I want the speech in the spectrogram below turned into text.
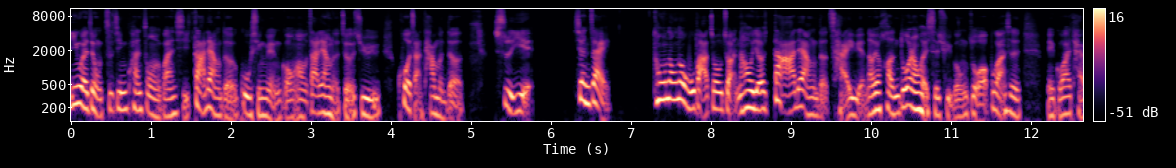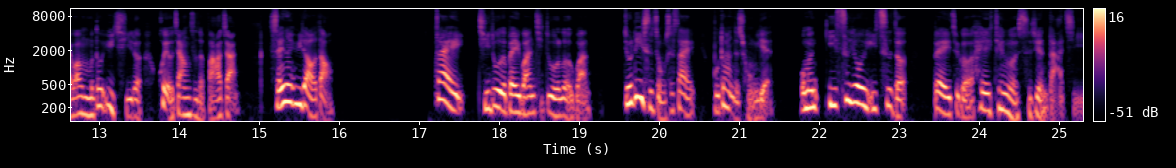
因为这种资金宽松的关系，大量的雇新员工哦，大量的这去扩展他们的事业，现在通通都无法周转，然后有大量的裁员，然后有很多人会失去工作，不管是美国还是台湾，我们都预期了会有这样子的发展，谁能预料到？在极度的悲观，极度的乐观，就历史总是在不断的重演。我们一次又一次的被这个黑天鹅事件打击，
